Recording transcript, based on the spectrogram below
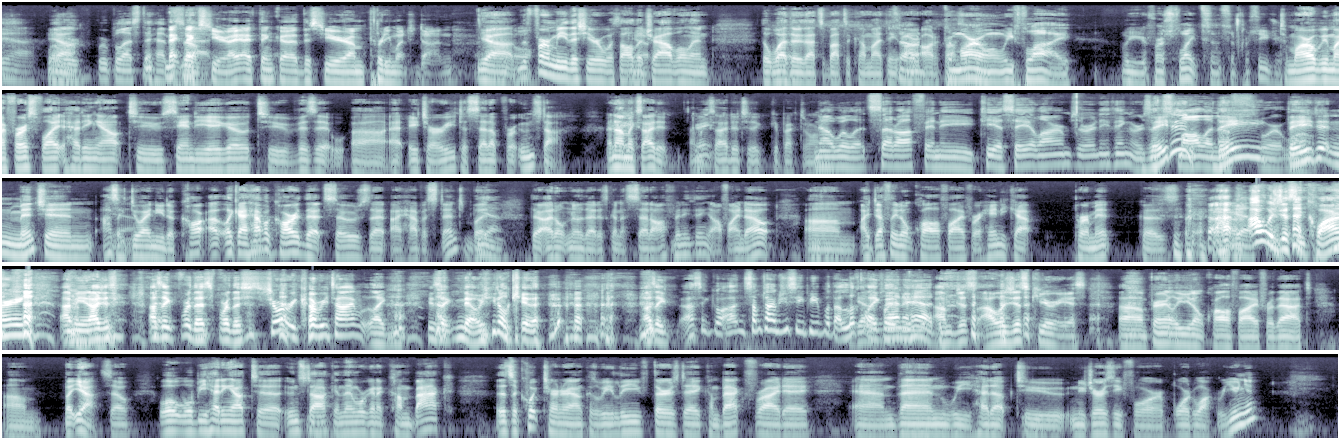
Yeah. Well, Yeah. We're, we're blessed to have Ne- next year, I, I think uh, this year I'm pretty much done. Yeah, for me this year with all the travel and the weather that's about to come, I think So our autocross tomorrow when we fly, will be your first flight since the procedure. Tomorrow will be my first flight heading out to San Diego to visit uh, at HRE to set up for Unstock, and I'm excited. I'm Great. excited to get back to normal. Now, will it set off any TSA alarms or anything, or is they it small didn't. enough They where it they won't? didn't mention. I was Yeah. like, do I need a card? uh, Like I have a card that shows that I have a stent, but Yeah. there, I don't know that it's going to set off anything. I'll find out. Um, I definitely don't qualify for a handicap permit because I, I was just inquiring. I mean, I just I was like for this for the short recovery time. Like he's like, no, you don't get it. I was like, I was like, well, sometimes you see people that look like plan that. ahead. I'm just I was just curious. Um, apparently, you don't qualify for that. Um, but yeah, so we'll we'll be heading out to Unstock, and then we're gonna come back. It's a quick turnaround because we leave Thursday, come back Friday, and then we head up to New Jersey for Boardwalk reunion,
